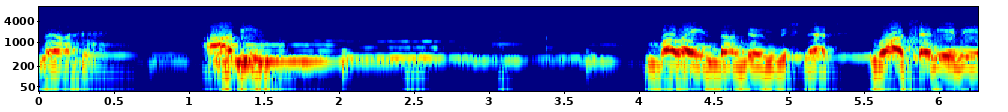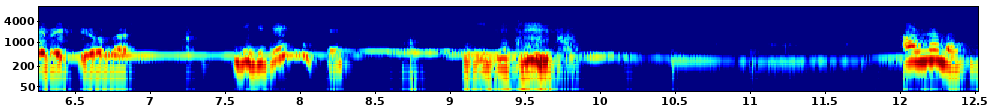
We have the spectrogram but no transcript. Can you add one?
Ne? Abim. Balayından dönmüşler. Bu akşam yemeğe bekliyorlar. Gidecek misin? Gideceğiz. Anlamadım.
